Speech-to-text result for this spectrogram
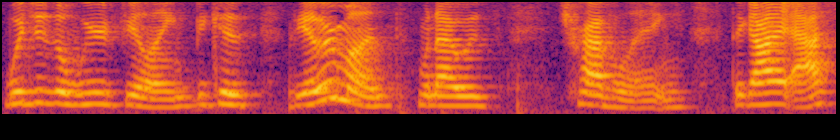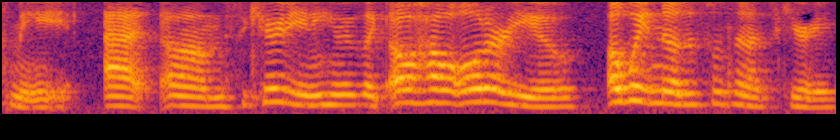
which is a weird feeling because the other month when I was traveling, the guy asked me at um, security, and he was like, "Oh, how old are you?" Oh, wait, no, this wasn't at security.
